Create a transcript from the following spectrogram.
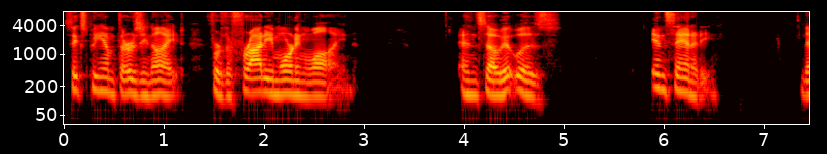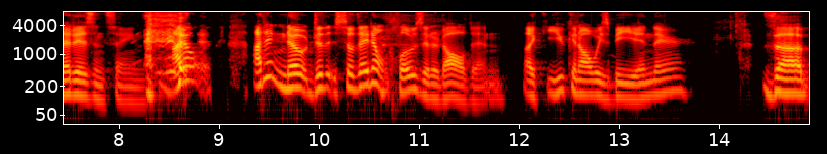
6 p.m. Thursday night for the Friday morning line. And so it was insanity. That is insane. I don't. I didn't know. So they don't close it at all. Then, like, you can always be in there. The,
